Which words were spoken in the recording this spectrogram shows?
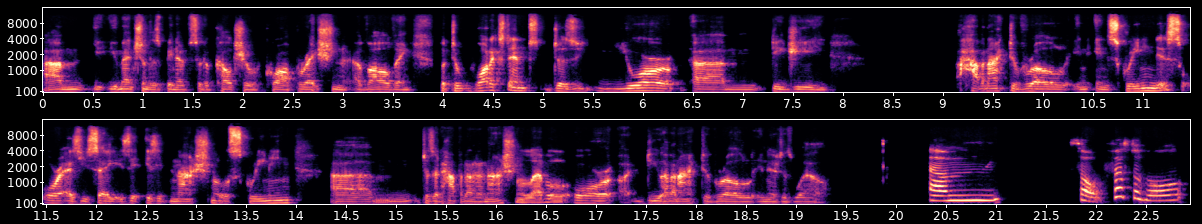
Um, you, you, mentioned there's been a sort of culture of cooperation evolving, but to what extent does your um, DG have an active role in, in screening this, or as you say, is it is it national screening um, does it happen at a national level, or uh, do you have an active role in it as well? Um, so, first of all,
